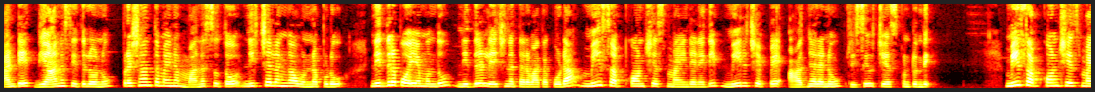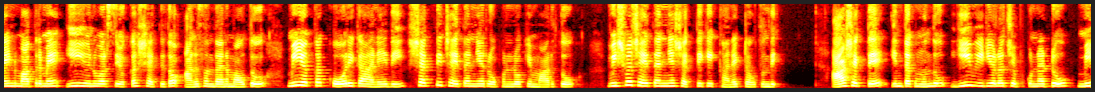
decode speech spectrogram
అంటే ధ్యాన స్థితిలోనూ ప్రశాంతమైన మనస్సుతో నిశ్చలంగా ఉన్నప్పుడు నిద్రపోయే ముందు నిద్ర లేచిన తర్వాత కూడా మీ సబ్ కాన్షియస్ మైండ్ అనేది మీరు చెప్పే ఆజ్ఞలను రిసీవ్ చేసుకుంటుంది. మీ సబ్ కాన్షియస్ మైండ్ మాత్రమే ఈ యూనివర్స్ యొక్క శక్తితో అనుసంధానం అవుతూ మీ యొక్క కోరిక అనేది శక్తి చైతన్య రూపంలోకి మారుతూ విశ్వ చైతన్య శక్తికి కనెక్ట్ అవుతుంది. ఆ శక్తే ఇంతకుముందు ఈ వీడియోలో చెప్పుకున్నట్టు మీ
